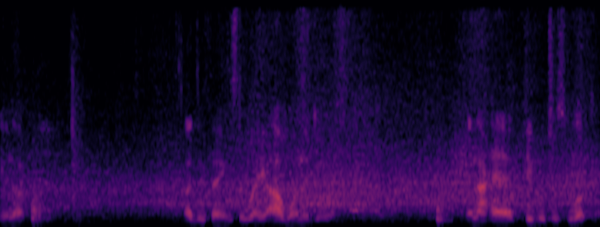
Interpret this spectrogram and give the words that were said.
You know? I do things the way I want to do it. And I have people just looking.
